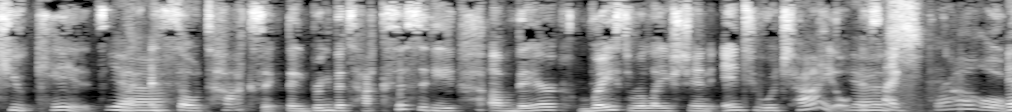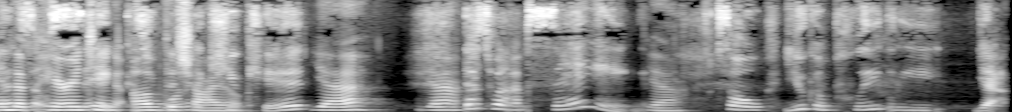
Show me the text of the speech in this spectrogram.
cute kids. Yeah. Like, it's so toxic. They bring the toxicity of their race relation into a child. Yes. It's like, bro, And that's the parenting of the child. Cute kid. Yeah. Yeah. That's what I'm saying. Yeah. So you completely, yeah.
